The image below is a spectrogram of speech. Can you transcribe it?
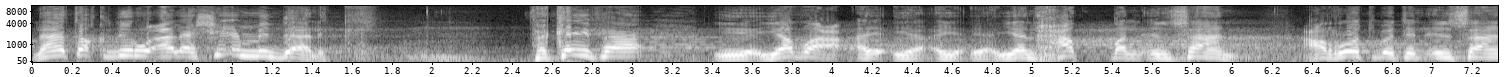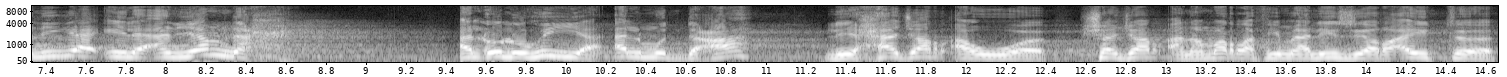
لا تقدر على شيء من ذلك. فكيف يضع ينحط الإنسان عن رتبة الإنسانية إلى أن يمنح الألوهية المدعاة لحجر أو شجر. أنا مرة في ماليزيا رأيت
